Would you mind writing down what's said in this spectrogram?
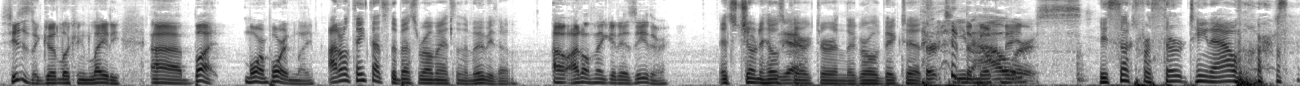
She's just a good looking lady. Uh, but more importantly, I don't think that's the best romance in the movie, though. oh, I don't think it is either. It's Jonah Hill's Yeah. character and the girl with big tits. Thirteen The milkmaid. hours. he sucked for 13 hours.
